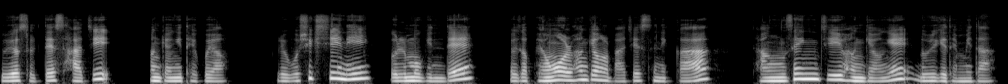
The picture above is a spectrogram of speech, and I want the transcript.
놓였을 때 사지 환경이 되고요. 그리고 식신이 을목인데 여기서 병월 환경을 맞이했으니까 장생지 환경에 놓이게 됩니다.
